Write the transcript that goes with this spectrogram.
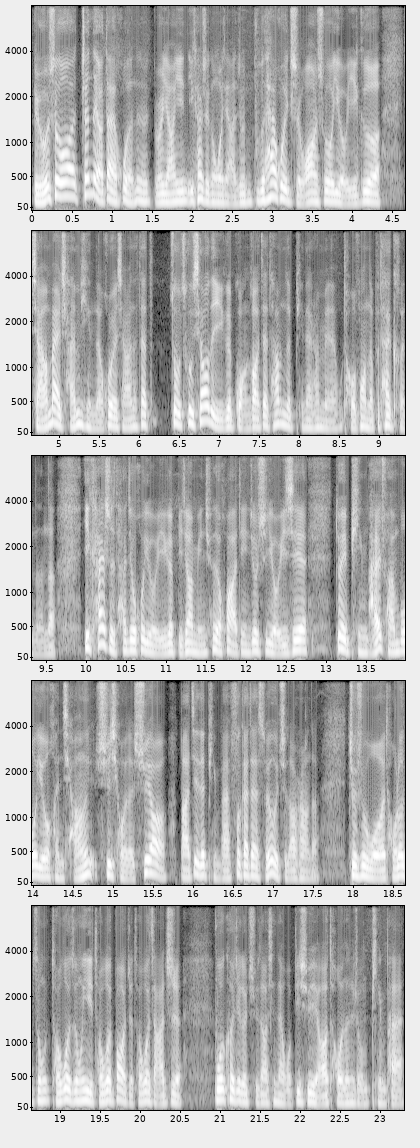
比如说真的要带货的，那比如杨一一开始跟我讲，就不太会指望说有一个想要卖产品的，或者想要在做促销的一个广告，在他们的平台上面投放的，不太可能的。一开始他就会有一个比较明确的划定，就是有一些对品牌传播有很强需求的，需要把自己的品牌覆盖在所有渠道上的。就是我投了综投过综艺，投过报纸，投过杂志，播客这个渠道，现在我必须也要投的那种品牌，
